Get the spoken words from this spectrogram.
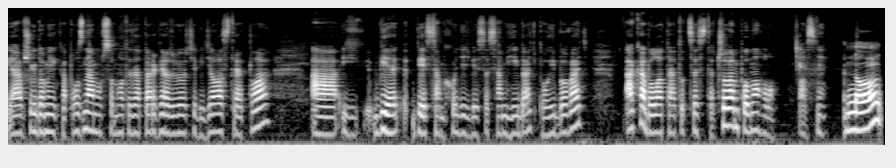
Ja však Dominika poznám, už som ho teda párkrát v živote videla, stretla a vie, vie sám chodiť, vie sa sám hýbať, pohybovať. Aká bola táto cesta? Čo vám pomohlo vlastne? No,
